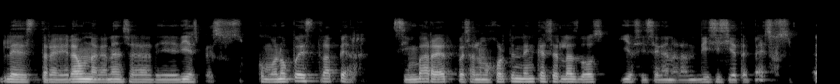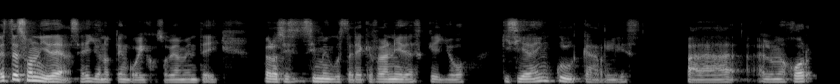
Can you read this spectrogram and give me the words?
les traerá una ganancia de 10 pesos. Como no puedes trapear sin barrer, pues a lo mejor tendrán que hacer las dos y así se ganarán 17 pesos. Estas son ideas, ¿eh? yo no tengo hijos, obviamente, pero sí, sí me gustaría que fueran ideas que yo quisiera inculcarles para a lo mejor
